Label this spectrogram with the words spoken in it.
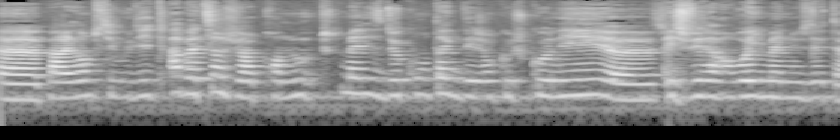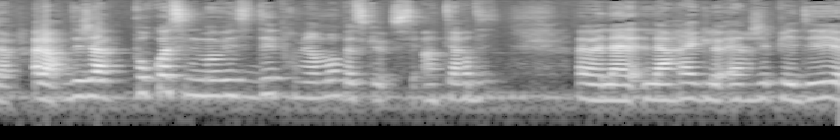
Euh, par exemple, si vous dites ah bah tiens, je vais reprendre toute ma liste de contacts des gens que je connais et je vais leur envoyer ma newsletter. Alors déjà, pourquoi c'est une mauvaise idée Premièrement parce que c'est interdit. La, la, règle RGPD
